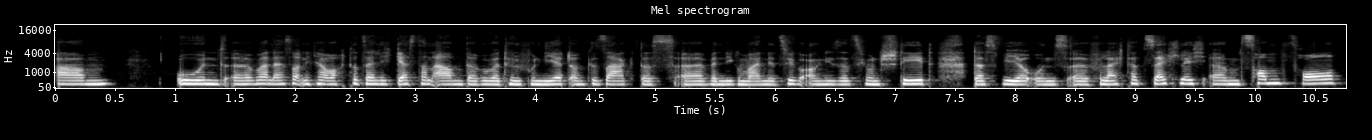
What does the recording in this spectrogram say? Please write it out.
Ähm, und äh, Vanessa und ich haben auch tatsächlich gestern Abend darüber telefoniert und gesagt, dass äh, wenn die gemeinnützige Organisation steht, dass wir uns äh, vielleicht tatsächlich ähm, vom Fonds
